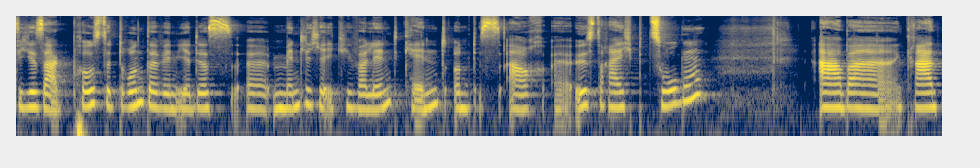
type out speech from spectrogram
Wie gesagt, postet drunter, wenn ihr das äh, männliche Äquivalent kennt und ist auch äh, Österreich bezogen. Aber gerade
